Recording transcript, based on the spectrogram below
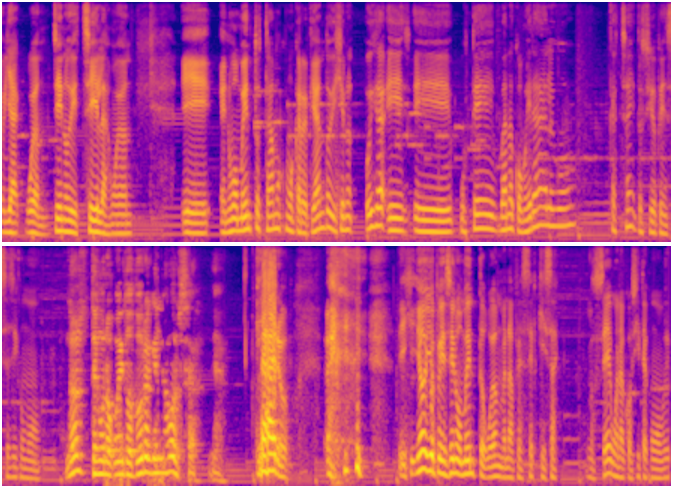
había, weón, lleno de chelas, weón. Eh, en un momento estábamos como carreteando y dijeron, oiga, eh, eh, ¿ustedes van a comer algo? ¿Cachai? Entonces yo pensé así como, No, tengo unos huevitos duros aquí en la bolsa. Ya. claro. Dije, yo, yo pensé en un momento, weón, me van a ofrecer quizás, no sé, una cosita como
